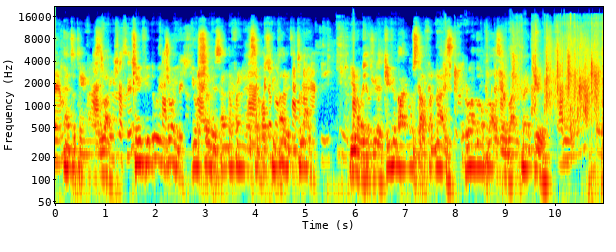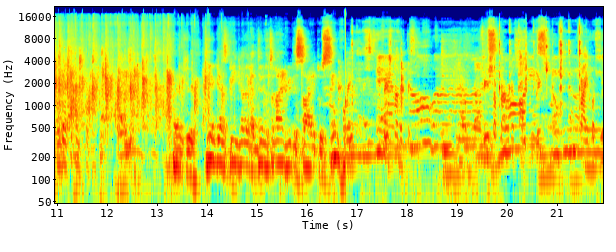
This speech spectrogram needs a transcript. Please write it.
Lamb. entertainment as And well. fish আছে, So if you do enjoy fish your fry. service and the friendliness আর and ওইটা তো আপনার hospitality পাপলা tonight, নাকি you know পাপড়ি the drill. Give your time stuff a nice round of applause, everybody. Thank you. Thank you. Dear guests, being elegant dinner tonight, we decided to sing for ফিশটা দেখতেছি ফিশ আপনার ওটা ফিশ ফ্রাই করছি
